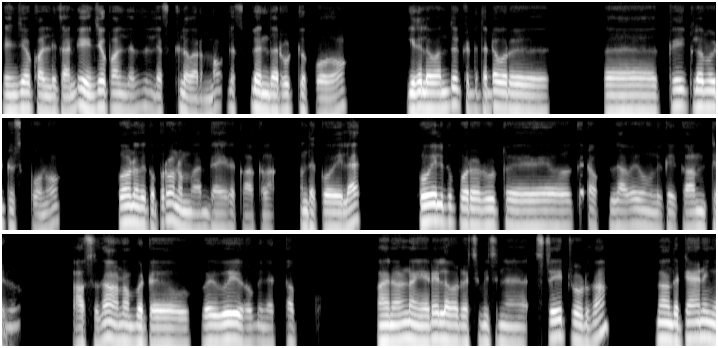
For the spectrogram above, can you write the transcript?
என்ஜிஓ காலனி தாண்டி என்ஜிஓ காலனிலேருந்து லெஃப்ட்டில் வரணும். லெஃப்ட்டில் இந்த ரூட்டில் போகும் இதில் வந்து கிட்டத்தட்ட ஒரு த்ரீ கிலோமீட்டர்ஸ் போகணும். போனதுக்கப்புறம் நம்ம அந்த இதை பார்க்கலாம் அந்த கோயிலை கோயிலுக்கு போகிற ரூட்டு ஃபுல்லாகவே உங்களுக்கு காமிச்சிடும். ஆசை தான் ஆனால் பட்டு வீடு ரொம்ப நெட்டாக போகும். அதனால நான் இடையில வர சின்ன சின்ன ஸ்ட்ரெயிட் ரோடு தான் நான் அந்த டேனிங்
